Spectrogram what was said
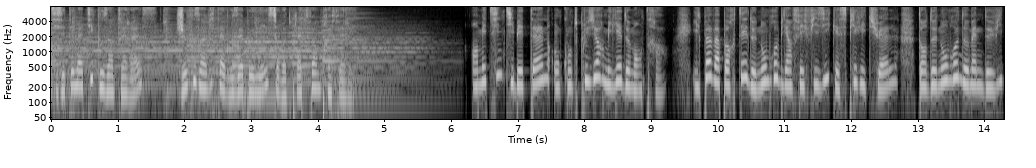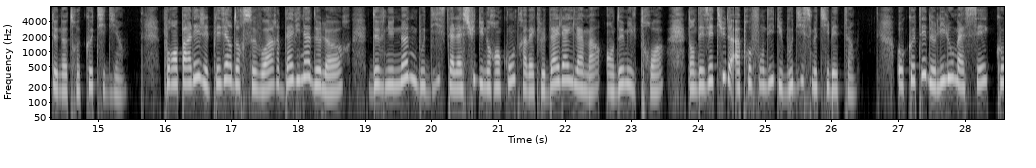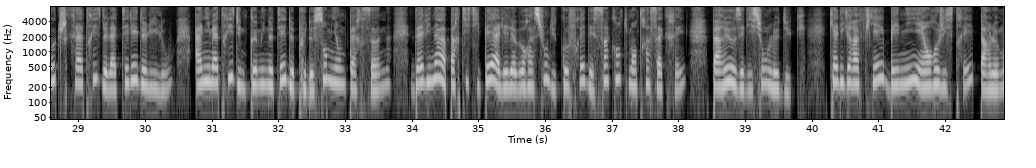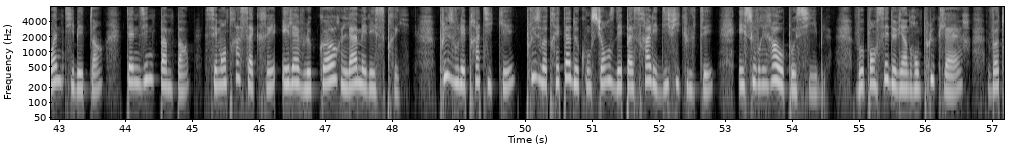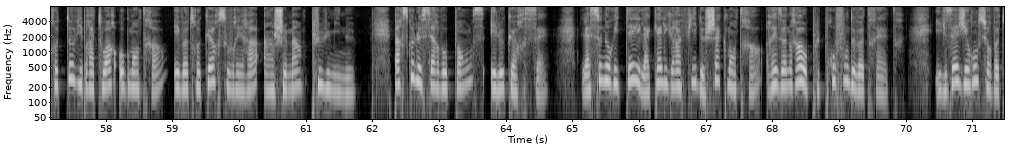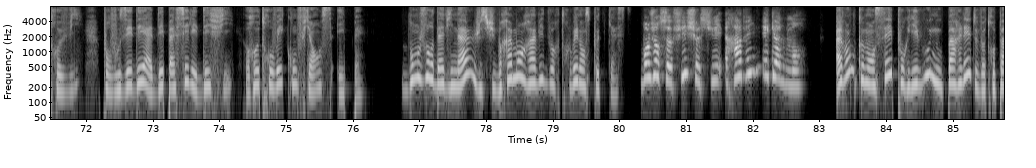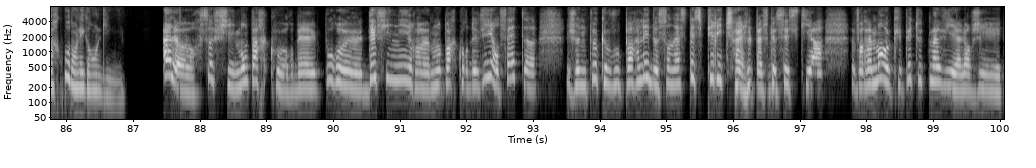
Si ces thématiques vous intéressent, je vous invite à vous abonner sur votre plateforme préférée. En médecine tibétaine, on compte plusieurs milliers de mantras. Ils peuvent apporter de nombreux bienfaits physiques et spirituels dans de nombreux domaines de vie de notre quotidien. Pour en parler, j'ai le plaisir de recevoir Davina Delors, devenue nonne bouddhiste à la suite d'une rencontre avec le Dalai Lama en 2003 dans des études approfondies du bouddhisme tibétain. Aux côtés de Lilou Massé, coach, créatrice de la télé de Lilou, animatrice d'une communauté de plus de 100 millions de personnes, Davina a participé à l'élaboration du coffret des 50 mantras sacrés, paru aux éditions Le Duc, calligraphié, béni et enregistré par le moine tibétain Tenzin Pampa. Ces mantras sacrés élèvent le corps, l'âme et l'esprit. Plus vous les pratiquez, plus votre état de conscience dépassera les difficultés et s'ouvrira au possible. Vos pensées deviendront plus claires, votre taux vibratoire augmentera et votre cœur s'ouvrira à un chemin plus lumineux. Parce que le cerveau pense et le cœur sait. La sonorité et la calligraphie de chaque mantra résonnera au plus profond de votre être. Ils agiront sur votre vie pour vous aider à dépasser les défis, retrouver confiance et paix. Bonjour Davina, je suis vraiment ravie de vous retrouver dans ce podcast. Bonjour Sophie, je suis ravie également. Avant de commencer, pourriez-vous nous parler de votre parcours dans les grandes lignes? Alors, Sophie, mon parcours. Ben, pour euh, définir euh, mon parcours de vie, en fait, euh, je ne peux que vous parler de son aspect spirituel parce que c'est ce qui a vraiment occupé toute ma vie. Alors, j'ai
